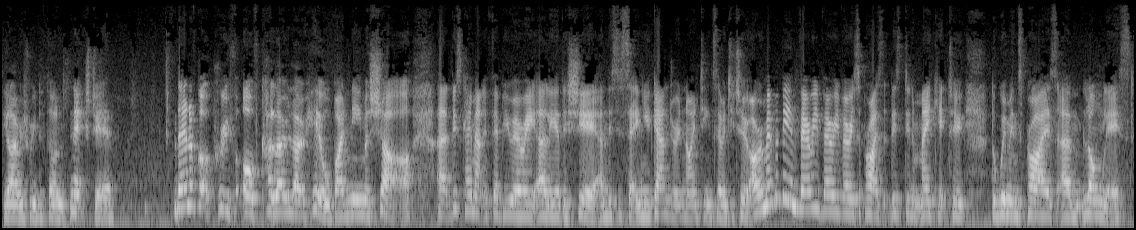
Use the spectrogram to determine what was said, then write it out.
the Irish Readathon next year. Then I've got a proof of Kololo Hill by Neema Shah. Uh, this came out in February earlier this year and this is set in Uganda in 1972. I remember being very, very, very surprised that this didn't make it to the Women's Prize um, long list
